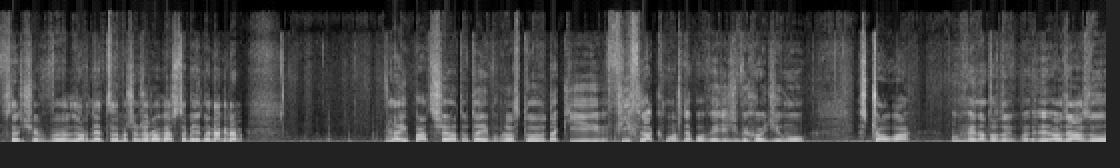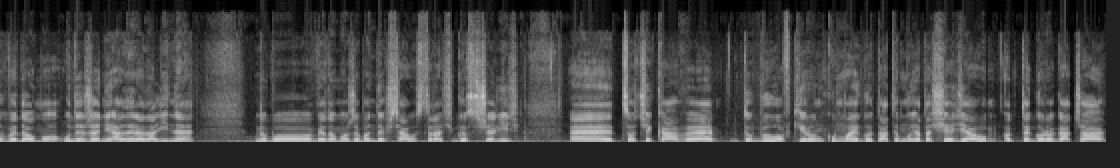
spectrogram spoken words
w sensie w lornetce zobaczyłem, że rogacz, sobie go nagram. No i patrzę, a tutaj po prostu taki fiflak, można powiedzieć, wychodzi mu z czoła. Mówię, no to e, od razu wiadomo, uderzenie adrenaliny, no bo wiadomo, że będę chciał starać się go strzelić. E, co ciekawe, to było w kierunku mojego taty. Mój tata siedział od tego rogacza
